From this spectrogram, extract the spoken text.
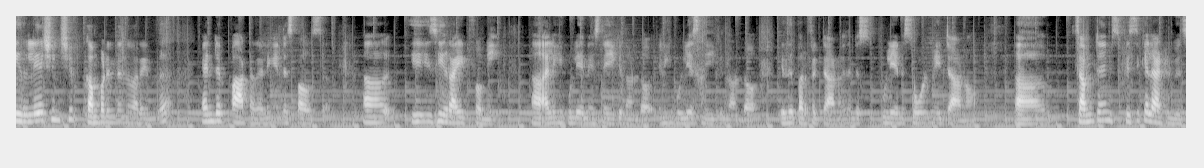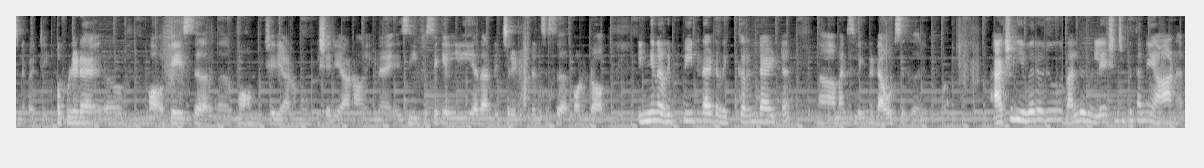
ഈ റിലേഷൻഷിപ്പ് കമ്പോണന്റ് എന്ന് പറയുന്നത് എന്റെ പാർട്ണർ അല്ലെങ്കിൽ എന്റെ spouse is he right for me അല്ലെങ്കിൽ പുള്ളി എന്നെ സ്നേഹിക്കുന്നുണ്ടോ? എനിക്ക് പുള്ളിയെ സ്നേഹിക്കുന്നുണ്ടോ? ഇത് പെർഫെക്റ്റ് ആണോ? ഇതിന്റെ പുള്ളി എന്റെ സോൾമേറ്റ് ആണോ? സംടൈംസ് ഫിസിക്കൽ ആട്രിബ്യൂട്ട്സിനെ പറ്റി. പുള്ളിയുടെ ഫേസ് മുഖം ശരിയാണോ? മൂക്ക് ശരിയാണോ? ഇങ്ങനെ ഈ ഫിസിക്കലി ഏതാണ്ട് ഇച്ചിരി ഡിഫറൻസസ് ഉണ്ടോ? ഇങ്ങനെ റിപ്പീറ്റഡ് ആയിട്ട് റിക്കറന്റ് ആയിട്ട് മനസ്സിൽ ഇങ്ങനെ ഡൗട്ട്സ് കയറി പോവുക ആക്ച്വലി ഇവരൊരു നല്ലൊരു റിലേഷൻഷിപ്പ് തന്നെയാണ്.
